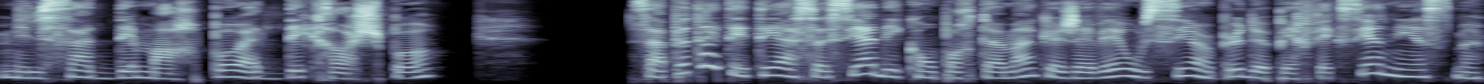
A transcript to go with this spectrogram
Mélissa, démarre pas, elle décroche pas, ça a peut-être été associé à des comportements que j'avais aussi un peu de perfectionnisme.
